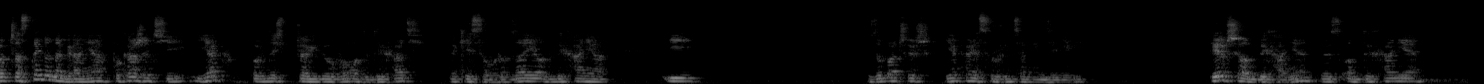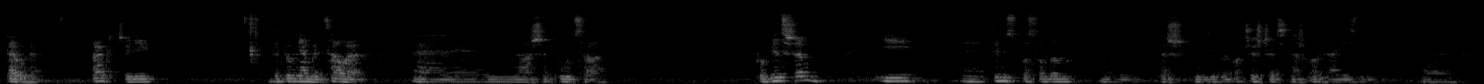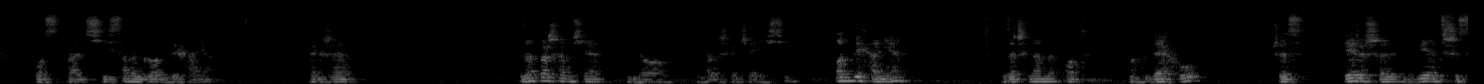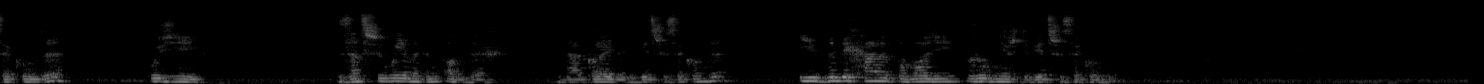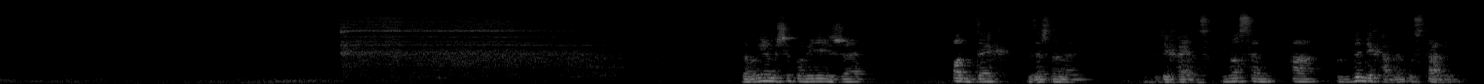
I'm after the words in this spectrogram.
Podczas tego nagrania pokażę Ci, jak powinieneś prawidłowo oddychać, jakie są rodzaje oddychania i zobaczysz, jaka jest różnica między nimi. Pierwsze oddychanie to jest oddychanie pełne, tak? Czyli wypełniamy całe e, nasze płuca powietrzem i e, tym sposobem e, też będziemy oczyszczać nasz organizm e, w postaci samego oddychania. Także zapraszam Cię do dalszej części. Oddychanie zaczynamy od wdechu przez pierwsze 2-3 sekundy, później zatrzymujemy ten oddech na kolejne 2-3 sekundy i wydychamy powoli również 2-3 sekundy. Zapomniałem jeszcze powiedzieć, że oddech zaczynamy wdychając nosem, a wydychamy ustami.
